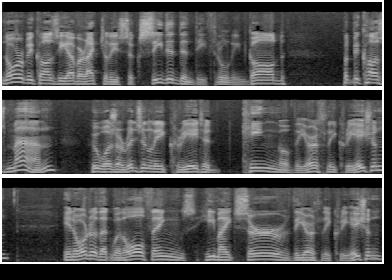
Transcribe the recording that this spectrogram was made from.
nor because he ever actually succeeded in dethroning God, but because man, who was originally created king of the earthly creation, in order that with all things he might serve the earthly creation,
